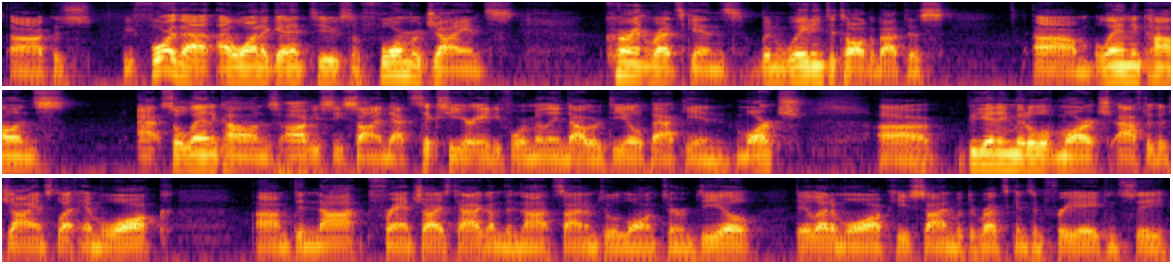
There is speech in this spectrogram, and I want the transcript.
Because uh, before that, I want to get into some former Giants, current Redskins. Been waiting to talk about this. Um, Landon Collins. At, so Landon Collins obviously signed that six-year, $84 million deal back in March. Uh, beginning middle of March, after the Giants let him walk, um, did not franchise tag him, did not sign him to a long-term deal. They let him walk. He signed with the Redskins in free agency.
